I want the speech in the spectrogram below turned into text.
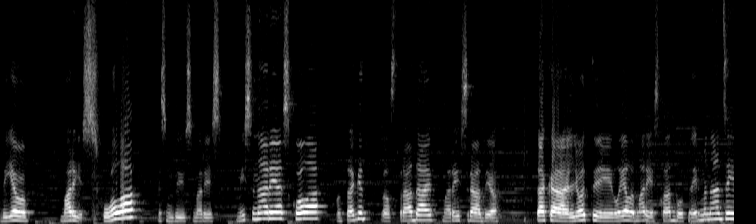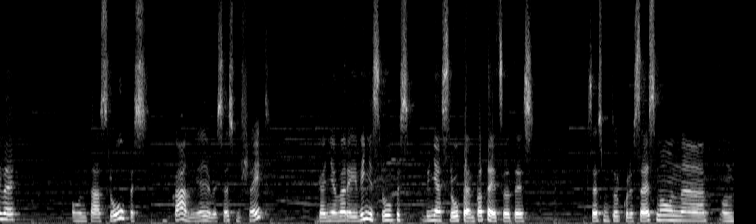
Dieva Marijas skolā. Esmu bijusi Marijas misionārijā skolā, un tagad vēl strādāju Marijas radio. Tā kā ļoti liela Marijas klātbūtne ir manā dzīvē, un tās rūpes, kā, nu, ja jau es esmu šeit, gan jau arī viņas rūpes, viņas rūpēm pateicoties, es esmu tur, kur es esmu, un, eh, un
